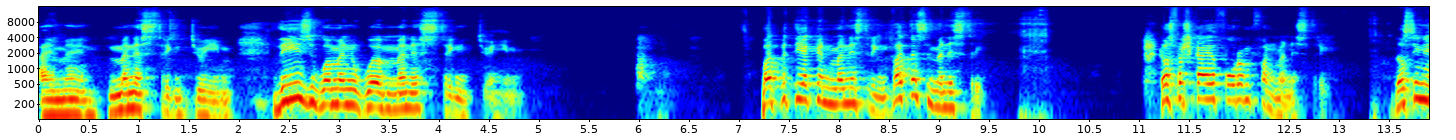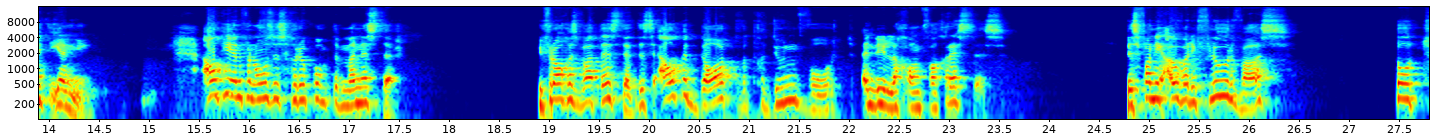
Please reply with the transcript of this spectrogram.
Amen. Ministering to him. These women were ministering to him. Wat beteken ministering? Wat is ministry? Daar's verskeie vorm van ministry. Daar's nie net een nie. Elkeen van ons is geroep om te minister. Die vraag is wat is dit? Dis elke daad wat gedoen word in die liggaam van Christus. Dis van die ou wat die vloer was tot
